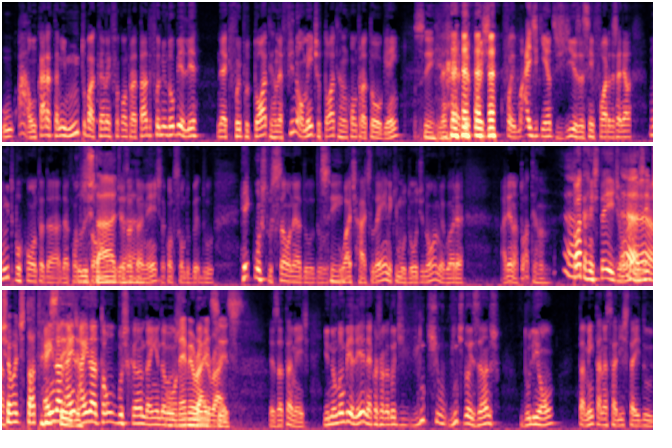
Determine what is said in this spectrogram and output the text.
o, ah, um cara também muito bacana que foi contratado foi o Ndombele, né, que foi pro Tottenham, né? Finalmente o Tottenham contratou alguém, Sim. né? Depois de foi mais de 500 dias assim fora da janela, muito por conta da, da construção, estádio, é. exatamente, da construção do, do reconstrução, né, do, do. White Hart Lane, que mudou de nome, agora é Arena Tottenham. É, Tottenham Stadium, é, né? a gente chama de Tottenham Ainda Stadium. ainda estão buscando ainda os name rights, isso. Exatamente. E o Ndombele, né, que é um jogador de 20, 22 anos do Lyon, também está nessa lista aí do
